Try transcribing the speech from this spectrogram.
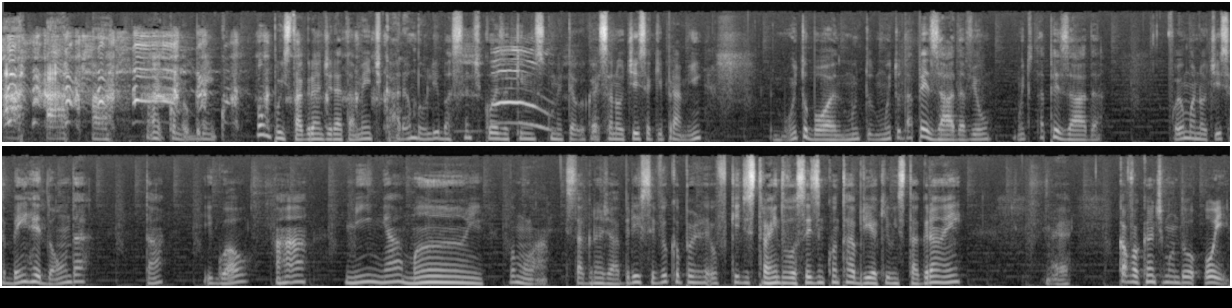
ah, ah, ah. Ai, como eu brinco. Vamos pro Instagram diretamente. Caramba, eu li bastante coisa aqui nos comentários. Essa notícia aqui pra mim muito boa, muito, muito da pesada, viu? Muito da pesada. Foi uma notícia bem redonda, tá? Igual a minha mãe. Vamos lá, Instagram já abri. Você viu que eu, eu fiquei distraindo vocês enquanto abri aqui o Instagram, hein? É. Cavalcante mandou: Oi,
